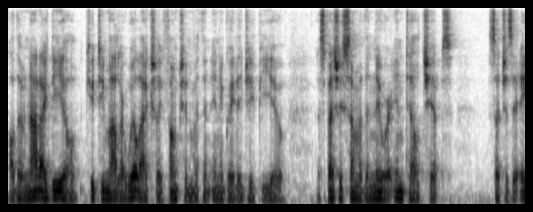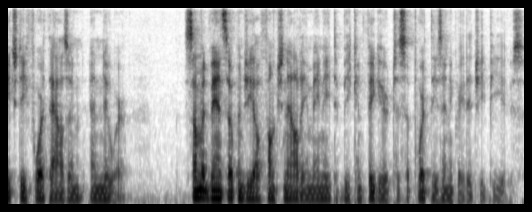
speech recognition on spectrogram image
Although not ideal, QT Modeler will actually function with an integrated GPU, especially some of the newer Intel chips, such as the HD 4000 and newer. Some advanced OpenGL functionality may need to be configured to support these integrated GPUs.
